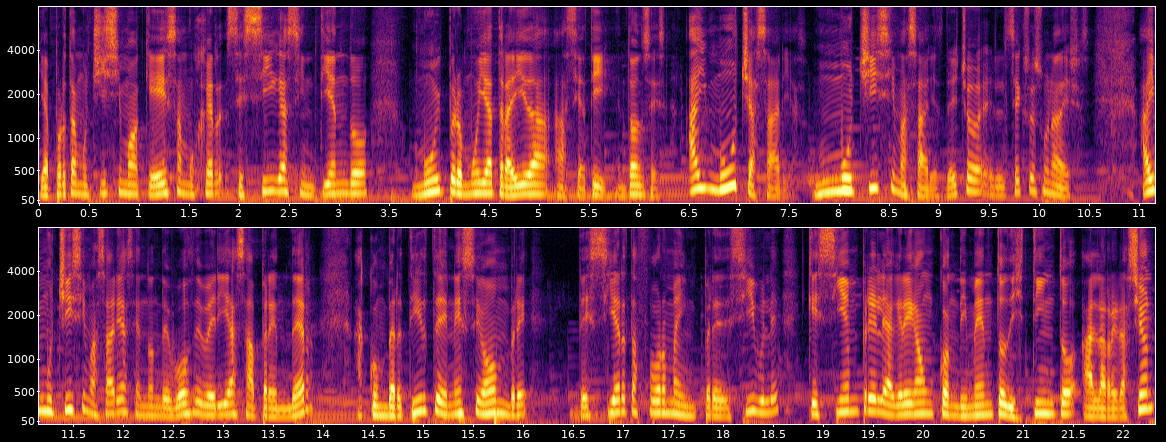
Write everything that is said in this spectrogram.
y aporta muchísimo a que esa mujer se siga sintiendo muy pero muy atraída hacia ti. Entonces, hay muchas áreas, muchísimas áreas. De hecho, el sexo es una de ellas. Hay muchísimas áreas en donde vos deberías aprender a convertirte en ese hombre de cierta forma impredecible que siempre le agrega un condimento distinto a la relación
